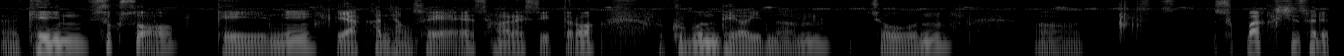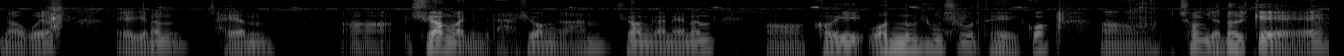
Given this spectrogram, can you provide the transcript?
어, 개인 숙소, 개인이 예약한 장소에 생활할 수 있도록 구분되어 있는 좋은 어, 숙박 시설이 나오고요. 여기는 자연 어, 휴양관입니다. 휴양관. 휴양관에는 어, 거의 원룸 형식으로 되어 있고 어, 총 8개의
